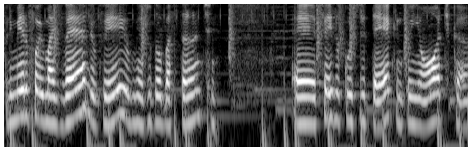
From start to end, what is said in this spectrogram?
Primeiro foi o mais velho, veio, me ajudou bastante. É, fez o curso de técnico em ótica,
